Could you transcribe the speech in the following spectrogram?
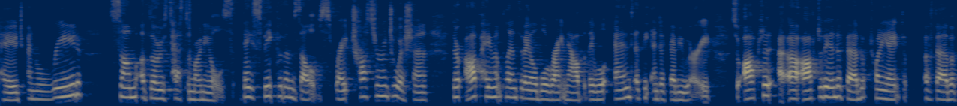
page and read some of those testimonials. They speak for themselves, right? Trust your intuition. There are payment plans available right now, but they will end at the end of February. So after uh, after the end of Feb, 28th of Feb,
